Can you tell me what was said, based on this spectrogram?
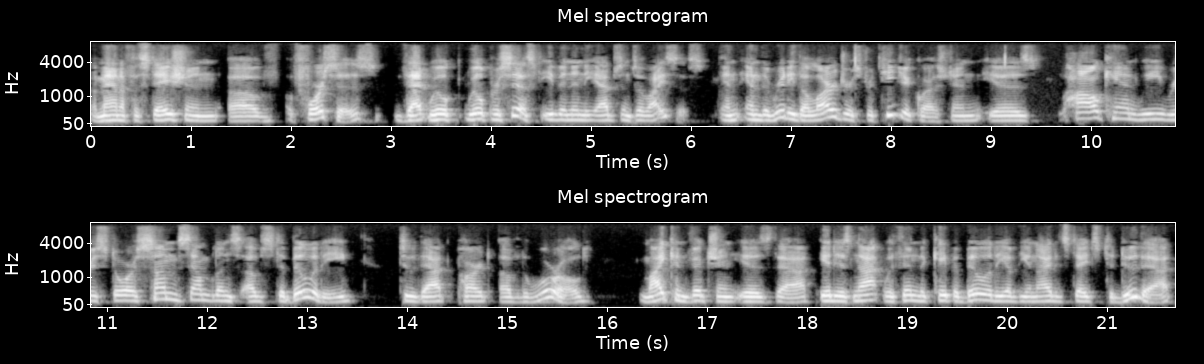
a manifestation of forces that will will persist even in the absence of ISIS. And and the really the larger strategic question is how can we restore some semblance of stability to that part of the world? My conviction is that it is not within the capability of the United States to do that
